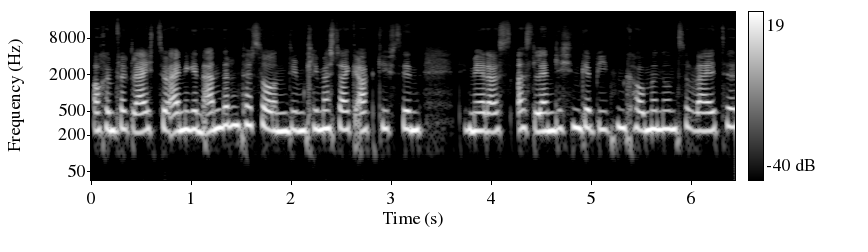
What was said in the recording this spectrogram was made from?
Auch im Vergleich zu einigen anderen Personen, die im Klimastreik aktiv sind, die mehr aus, aus ländlichen Gebieten kommen und so weiter.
